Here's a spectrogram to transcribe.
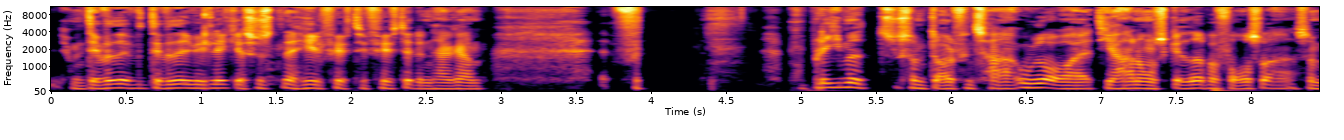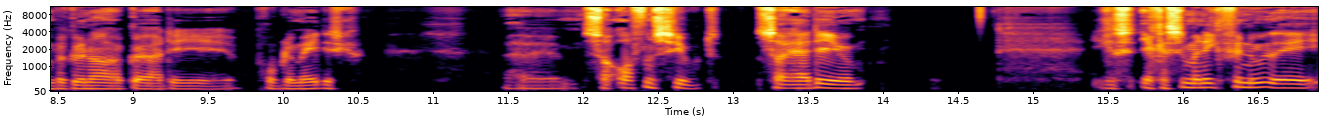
jamen, det ved, jeg, det ved jeg virkelig ikke. Jeg synes, den er helt 50-50, den her kamp. For problemet, som Dolphins har, udover at de har nogle skader på forsvaret, som begynder at gøre det problematisk, øh, så offensivt, så er det jo... Jeg kan, jeg kan simpelthen ikke finde ud af,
